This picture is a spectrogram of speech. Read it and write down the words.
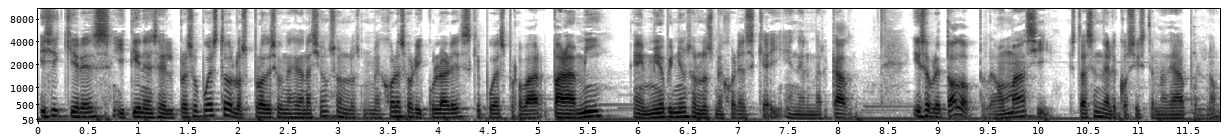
Y si quieres y tienes el presupuesto, los Pro de segunda generación son los mejores auriculares que puedes probar. Para mí, en mi opinión, son los mejores que hay en el mercado. Y sobre todo, pues aún más si estás en el ecosistema de Apple, ¿no?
